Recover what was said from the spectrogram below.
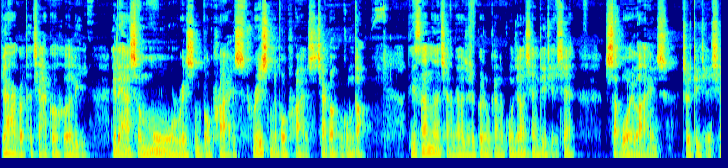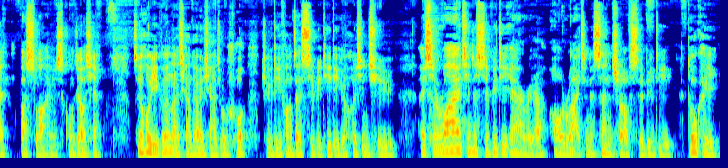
第二个，它价格合理，It has a more reasonable price。Reasonable price，价格很公道。第三呢，强调就是各种各样的公交线、地铁线，subway lines，这是地铁线；bus lines，公交线。最后一个呢，强调一下，就是说这个地方在 CBD 的一个核心区域，It's right in the CBD area or right in the center of CBD，都可以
